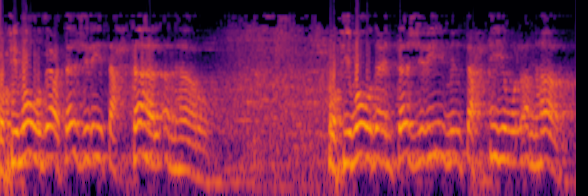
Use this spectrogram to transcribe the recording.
وفي موضع تجري تحتها الأنهار. وفي موضع تجري من تحتهم الأنهار.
